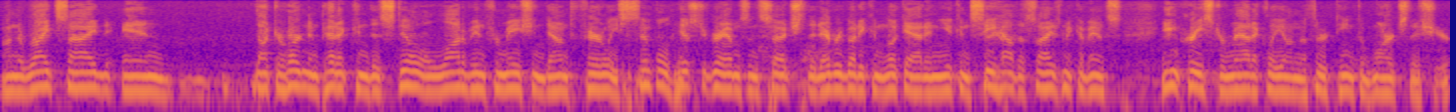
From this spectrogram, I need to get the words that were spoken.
on the right side and Dr. Horton and Pettit can distill a lot of information down to fairly simple histograms and such that everybody can look at, and you can see how the seismic events increased dramatically on the 13th of March this year.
